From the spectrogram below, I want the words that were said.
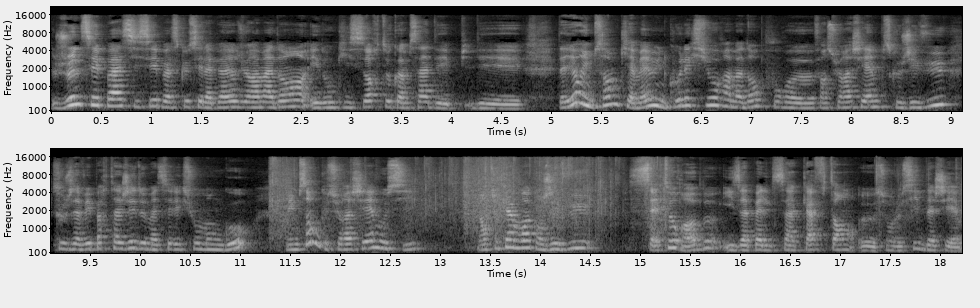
Je ne sais pas si c'est parce que c'est la période du ramadan et donc ils sortent comme ça des... D'ailleurs, il me semble qu'il y a même une collection ramadan pour, euh, enfin sur H&M, parce que j'ai vu ce que j'avais partagé de ma sélection Mango, mais il me semble que sur H&M aussi. Mais en tout cas, moi, quand j'ai vu cette robe, ils appellent ça caftan euh, sur le site d'H&M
